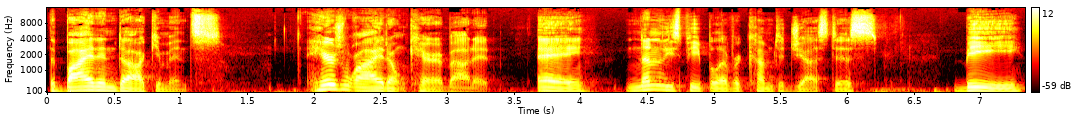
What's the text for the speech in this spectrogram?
the Biden documents. Here's why I don't care about it. A, none of these people ever come to justice. B,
